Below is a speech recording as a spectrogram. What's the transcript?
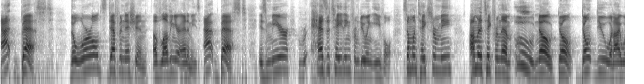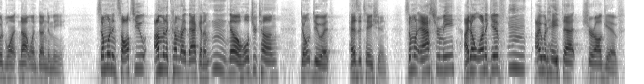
At best, the world's definition of loving your enemies, at best, is mere hesitating from doing evil. Someone takes from me, I'm going to take from them. Ooh, no, don't. Don't do what I would want, not want done to me. Someone insults you, I'm going to come right back at them. Mm, no, hold your tongue. Don't do it. Hesitation. Someone asks for me, I don't want to give. Mm, I would hate that. Sure, I'll give.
